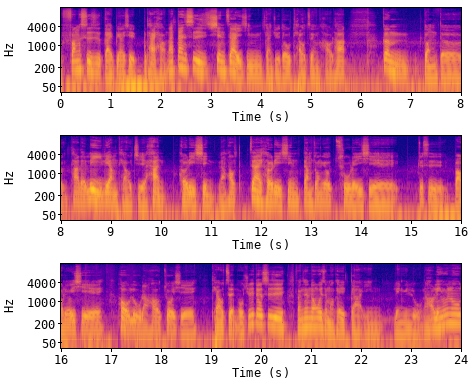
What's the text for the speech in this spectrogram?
方式是改变，而且不太好。那但是现在已经感觉都调整好，他更懂得他的力量调节和合理性，然后在合理性当中又出了一些。就是保留一些后路，然后做一些调整。我觉得都是樊振东为什么可以打赢林云儒，然后林云儒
